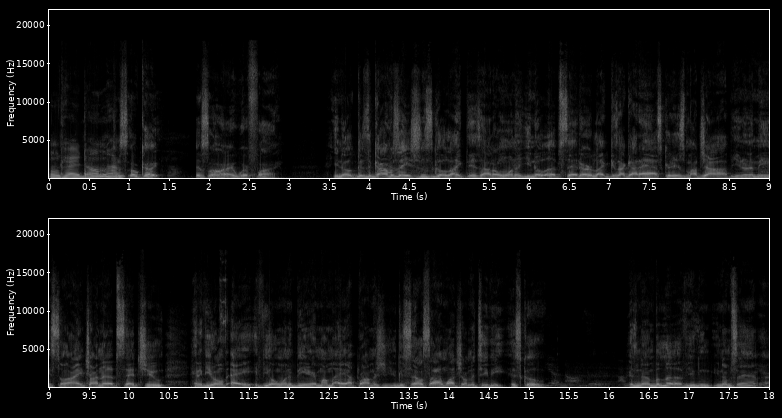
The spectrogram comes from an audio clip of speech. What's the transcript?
Okay, don't have. It's okay. It's all right. We're fine. You know, because the conversations go like this. I don't want to, you know, upset her, like, because I got to ask her. This is my job. You know what I mean? So I ain't trying to upset you. And if you don't, hey, if you don't want to be here, mama, hey, I promise you, you can sit outside and watch on the TV. It's cool. Yeah, no, I'm good. I'm It's nothing but love. You can, you know what I'm saying? no,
